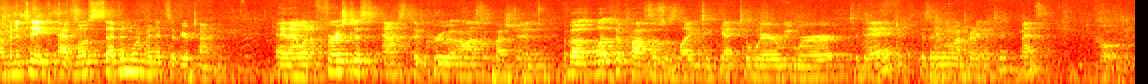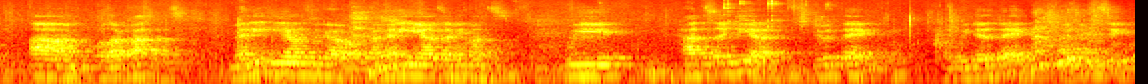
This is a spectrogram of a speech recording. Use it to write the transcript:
I'm going to take at most seven more minutes of your time. And I want to first just ask the crew, I'll ask a question about what the process was like to get to where we were today. Does anyone want to try to answer? Matt? Cool. Um, well, our process, many eons ago, by many eons, I mean months, we had this idea to do a thing, and we did a thing, as you can see.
